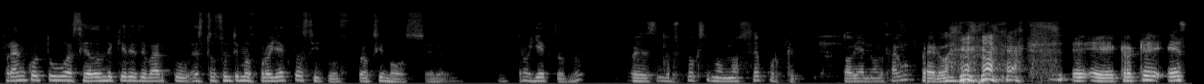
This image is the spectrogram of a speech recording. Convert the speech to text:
Franco, ¿tú hacia dónde quieres llevar tu, estos últimos proyectos y tus próximos eh, proyectos, no? Pues los próximos no sé porque todavía no los hago, pero eh, eh, creo que es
